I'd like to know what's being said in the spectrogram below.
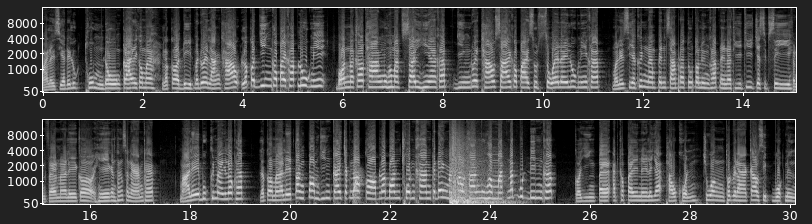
มาเลเซียได้ลูกทุ่มโด่งไกลเข้ามา แล้วก็ดีดมาด้วยหลังเท้า แล้วก็ยิงเข้าไปครับลูกนี้ บอลมาเข้าทางมูฮัมหมัดไซเฮียครับ ยิงด้วยเท้าซ้ายเข้าไปสุดสวยเลยลูกนี้ครับ มาเลเซียขึ้นนำเป็น 3 ประตูต่อหนึ่งครับ ในนาทีที่ 74 แฟนๆมาเลก็เฮกันทั้งสนามครับ มาเลบุกขึ้นมาอีกแล้วครับ แล้วก็มาเลตั้งป้อมยิงไกลจากนอกกรอบ แล้วบอลชนคานกระเด้งมาเข้าทางมูฮัมหมัดนัดบุดดินครับ ก็ยิงแปรอัดเข้าไปในระยะเผาขนช่วงทดเวลา 90 บวกหนึ่ง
